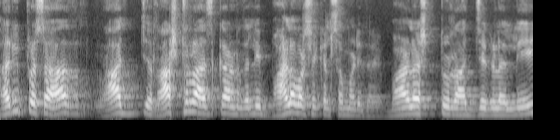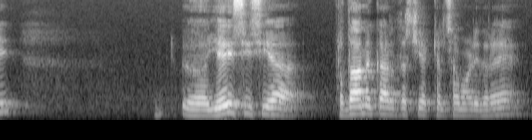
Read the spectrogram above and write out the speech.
ಹರಿಪ್ರಸಾದ್ ರಾಜ್ಯ ರಾಷ್ಟ್ರ ರಾಜಕಾರಣದಲ್ಲಿ ಬಹಳ ವರ್ಷ ಕೆಲಸ ಮಾಡಿದ್ದಾರೆ. ಭಾಳಷ್ಟು ರಾಜ್ಯಗಳಲ್ಲಿ ಎ ಐ ಸಿ ಸಿಯ ಪ್ರಧಾನ ಕಾರ್ಯದರ್ಶಿಯಾಗಿ ಕೆಲಸ ಮಾಡಿದ್ದಾರೆ.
